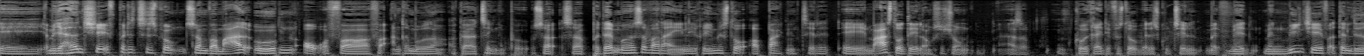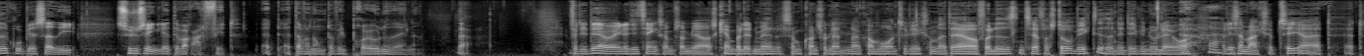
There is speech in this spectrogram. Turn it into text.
Øh, jamen, jeg havde en chef på det tidspunkt, som var meget åben over for, for andre måder at gøre tingene på. Så, så på den måde, så var der egentlig rimelig stor opbakning til det. Øh, en meget stor del af organisationen altså, kunne ikke rigtig forstå, hvad det skulle til. Men, men, men min chef og den ledergruppe, jeg sad i, synes egentlig, at det var ret fedt, at, at der var nogen, der ville prøve noget andet. Fordi det er jo en af de ting, som, som jeg også kæmper lidt med som konsulent, når jeg kommer rundt til virksomheder, det er jo at få ledelsen til at forstå vigtigheden i det, vi nu laver, ja. Og ligesom acceptere, at, at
